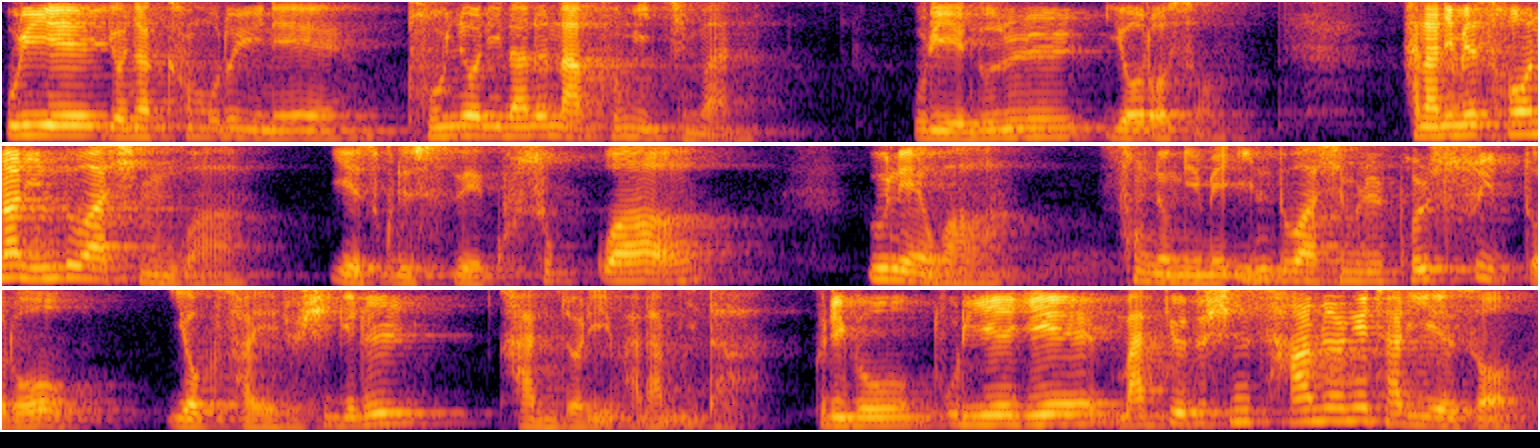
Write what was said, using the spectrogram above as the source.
우리의 연약함으로 인해 분열이 나는 아픔이 있지만, 우리의 눈을 열어서 하나님의 선한 인도하심과 예수 그리스도의 구속과 은혜와 성령님의 인도하심을 볼 수 있도록 역사해 주시기를 간절히 바랍니다. 그리고 우리에게 맡겨두신 사명의 자리에서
